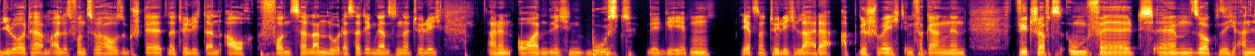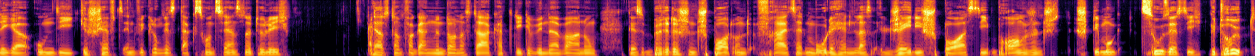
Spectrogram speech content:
Die Leute haben alles von zu Hause bestellt, natürlich dann auch von Zalando. Das hat dem Ganzen natürlich einen ordentlichen Boost gegeben. Jetzt natürlich leider abgeschwächt. Im vergangenen Wirtschaftsumfeld ähm, sorgten sich Anleger um die Geschäftsentwicklung des DAX-Konzerns natürlich. Erst am vergangenen Donnerstag hatte die Gewinnerwarnung des britischen Sport- und Freizeitmodehändlers JD Sports die Branchenstimmung zusätzlich getrübt.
